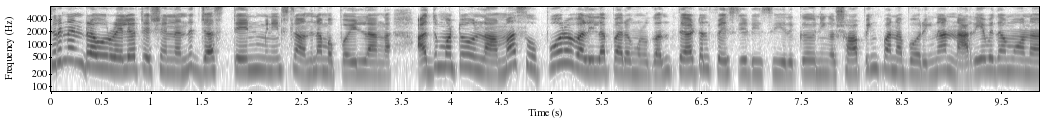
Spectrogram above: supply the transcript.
திருநன்றவூர் ரயில்வே ஸ்டேஷன்லேருந்து ஜஸ்ட் டென் மினிட்ஸில் வந்து நம்ம போயிடலாங்க. அது மட்டும் இல்லாமல் ஸோ போகிற வழியில் பாரு உங்களுக்கு வந்து தேட்டல் ஃபெசிலிட்டிஸ் இருக்குது நீங்கள் ஷாப்பிங் பண்ண போகிறீங்கன்னா நிறைய விதமான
